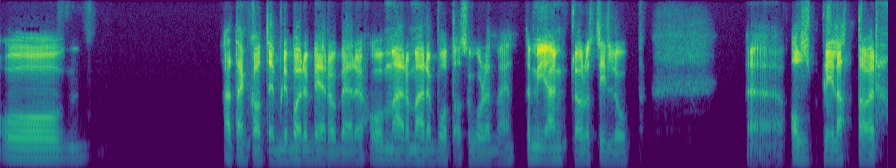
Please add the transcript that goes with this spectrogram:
Og jeg tenker at det blir bare bedre og bedre, og mer og mer båter som går den veien. Det er mye enklere å stille opp. Uh, alt blir lettere.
